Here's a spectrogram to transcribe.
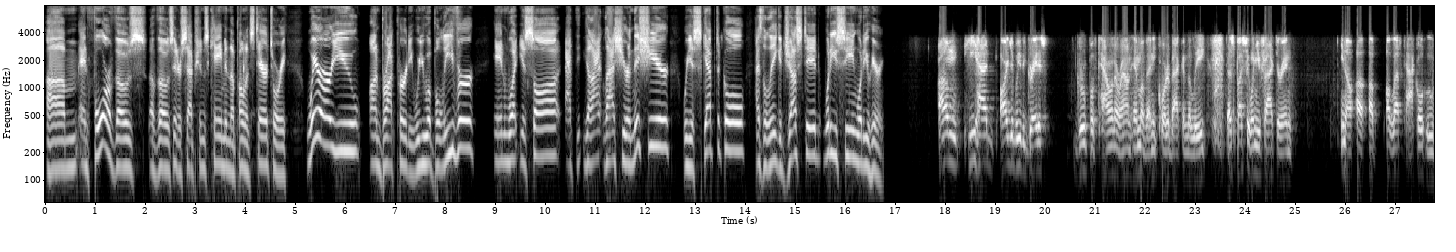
um, and four of those of those interceptions came in the opponent's territory. Where are you on Brock Purdy? Were you a believer in what you saw at the last year and this year? Were you skeptical? Has the league adjusted? What are you seeing? What are you hearing? Um, he had arguably the greatest group of talent around him of any quarterback in the league, especially when you factor in, you know, a, a, a left tackle who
